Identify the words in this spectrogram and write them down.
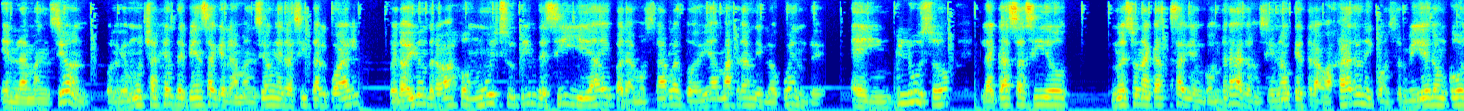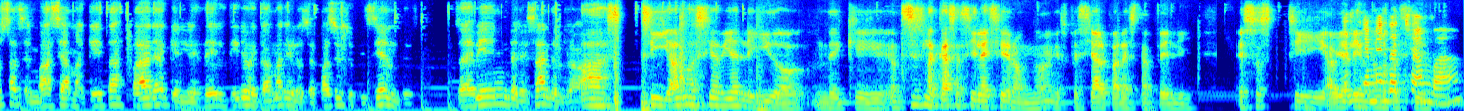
en la mansión, porque mucha gente piensa que la mansión era así tal cual, pero hay un trabajo muy sutil de CGI para mostrarla todavía más grandilocuente. E incluso la casa ha sido, no es una casa que encontraron, sino que trabajaron y construyeron cosas en base a maquetas para que les dé el tiro de cámara y los espacios suficientes. O sea, es bien interesante el trabajo. Ah, sí, algo así había leído, de que entonces la casa sí la hicieron, ¿no? En especial para esta peli. Eso sí, había leído. Tremenda chamba.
